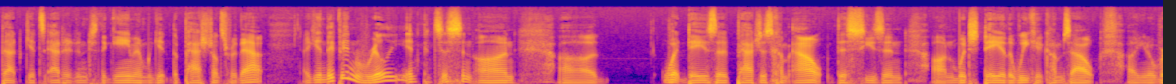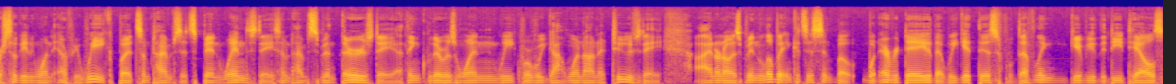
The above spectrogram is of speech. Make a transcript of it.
that gets added into the game and we get the patch notes for that. Again they've been really inconsistent on uh, what days the patches come out this season, on which day of the week it comes out. Uh, you know, we're still getting one every week, but sometimes it's been Wednesday, sometimes it's been Thursday. I think there was one week where we got one on a Tuesday. I don't know. It's been a little bit inconsistent, but whatever day that we get this, we'll definitely give you the details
